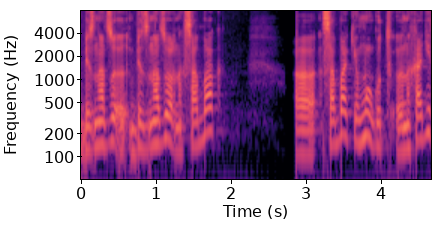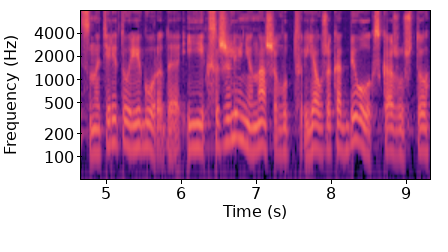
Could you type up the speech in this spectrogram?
безнадзор, безнадзорных собак, э, собаки могут находиться на территории города. И, к сожалению, наша, вот я уже как биолог скажу, что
